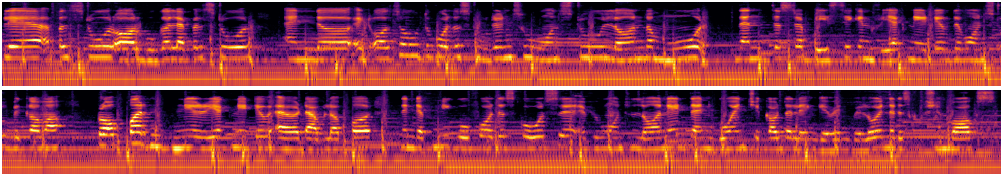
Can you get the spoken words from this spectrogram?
play apple store or google apple store. And uh, it also for the students who wants to learn the more than just a basic in react native they wants to become a proper react native uh, developer then definitely go for this course. If you want to learn it then go and check out the link given below in the description box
